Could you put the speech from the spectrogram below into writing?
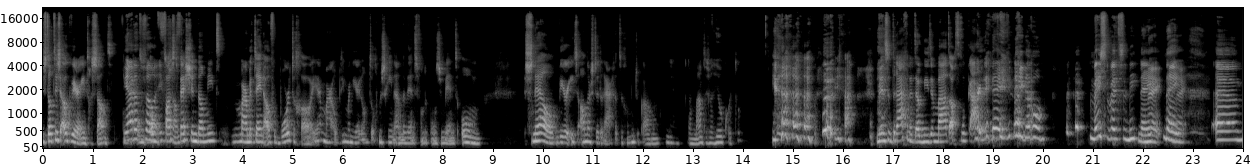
Dus dat is ook weer interessant. Ja, dat is wel om interessant. fast fashion dan niet maar meteen overboord te gooien, maar op die manier dan toch misschien aan de wens van de consument om snel weer iets anders te dragen tegemoet te komen. ja. Een maand is wel heel kort, toch? ja. Mensen dragen het ook niet een maand achter elkaar. Nee. Nee, nee, daarom. De meeste mensen niet, nee. nee. Ehm,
